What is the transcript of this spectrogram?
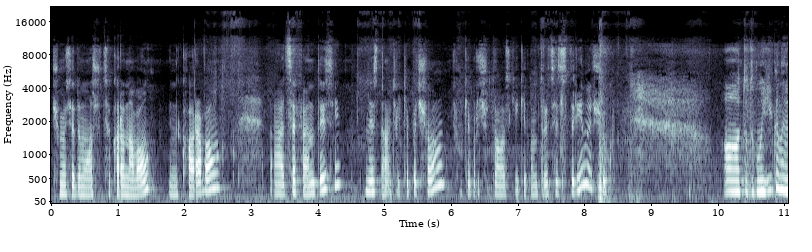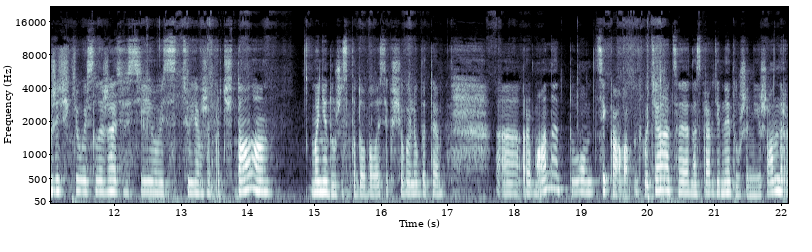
Чомусь я думала, що це карнавал. Він каравал. Це фентезі. Не знаю, тільки почала, тільки прочитала, скільки там 30 сторіночок. А, тут мої книжечки ось лежать усі. Ось цю я вже прочитала. Мені дуже сподобалось. Якщо ви любите романи, то цікаво. Хоча це насправді не дуже мій жанр.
